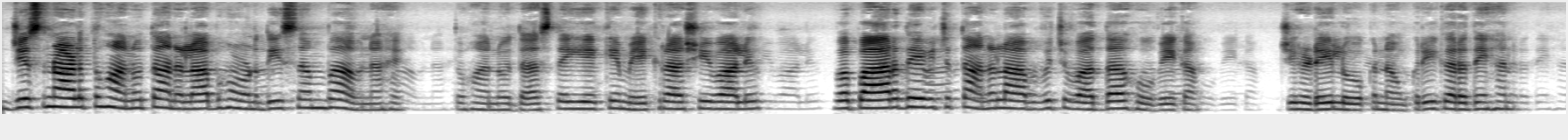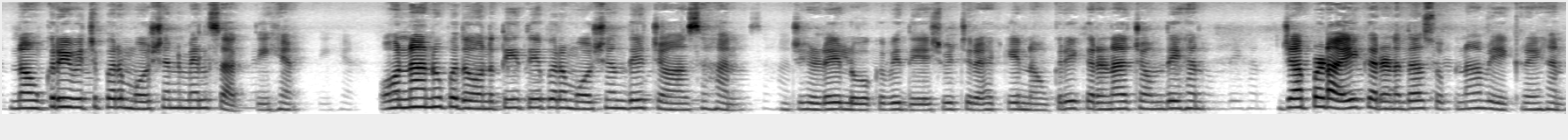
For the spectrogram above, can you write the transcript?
ਜਿਸ ਨਾਲ ਤੁਹਾਨੂੰ ਧਨ ਲਾਭ ਹੋਣ ਦੀ ਸੰਭਾਵਨਾ ਹੈ। ਤੁਹਾਨੂੰ ਦੱਸ ਦਈਏ ਕਿ ਮੇਖ ਰਾਸ਼ੀ ਵਾਲਿਓ, ਵਪਾਰ ਦੇ ਵਿੱਚ ਧਨ ਲਾਭ ਵਿੱਚ ਵਾਧਾ ਹੋਵੇਗਾ। ਜਿਹੜੇ ਲੋਕ ਨੌਕਰੀ ਕਰਦੇ ਹਨ, ਨੌਕਰੀ ਵਿੱਚ ਪ੍ਰਮੋਸ਼ਨ ਮਿਲ ਸਕਦੀ ਹੈ। ਉਹਨਾਂ ਨੂੰ ਪਦੋਨਤੀ ਤੇ ਪ੍ਰਮੋਸ਼ਨ ਦੇ ਚਾਂਸ ਹਨ। ਜਿਹੜੇ ਲੋਕ ਵਿਦੇਸ਼ ਵਿੱਚ ਰਹਿ ਕੇ ਨੌਕਰੀ ਕਰਨਾ ਚਾਹੁੰਦੇ ਹਨ ਜਾਂ ਪੜ੍ਹਾਈ ਕਰਨ ਦਾ ਸੁਪਨਾ ਵੇਖ ਰਹੇ ਹਨ,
